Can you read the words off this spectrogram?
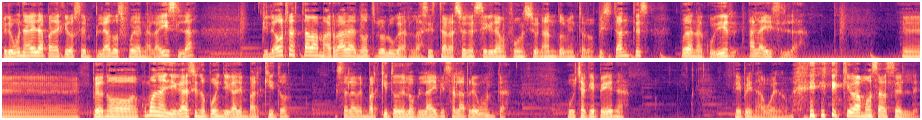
pero una era para que los empleados fueran a la isla y la otra estaba amarrada en otro lugar. Las instalaciones seguirán funcionando mientras los visitantes puedan acudir a la isla. Eh, pero no, ¿cómo van a llegar si no pueden llegar en barquito? Esa es la, en barquito de Love Live, esa es la pregunta. Pucha, qué pena. Qué pena, bueno. ¿Qué vamos a hacerle?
